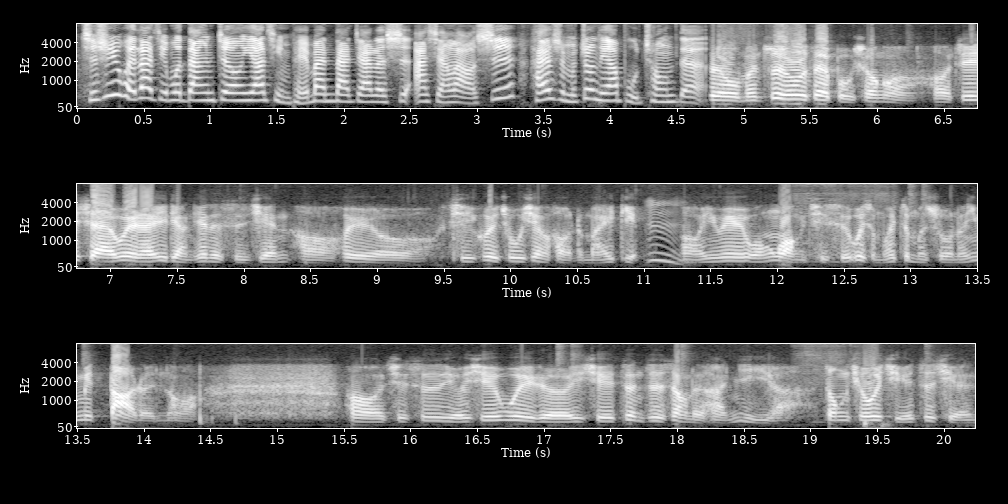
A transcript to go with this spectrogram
持续回到节目当中，邀请陪伴大家的是阿翔老师，还有什么重点要补充的？对，我们最后再补充哦，好，接下来未来一两天的时间，哦，会有机会出现好的买点，嗯，哦，因为往往其实为什么会这么说呢？因为大人哦，哦，其实有一些为了一些政治上的含义啦，中秋节之前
